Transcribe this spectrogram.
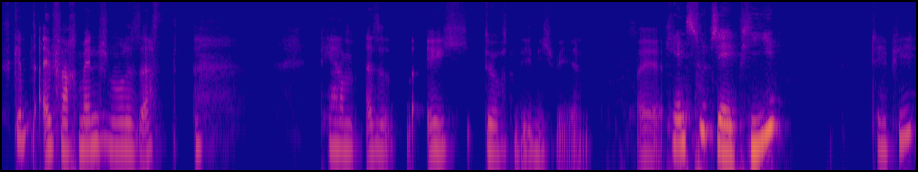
Es gibt einfach Menschen, wo du sagst, die haben, also ich dürften die nicht wählen. Kennst du JP? JP?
